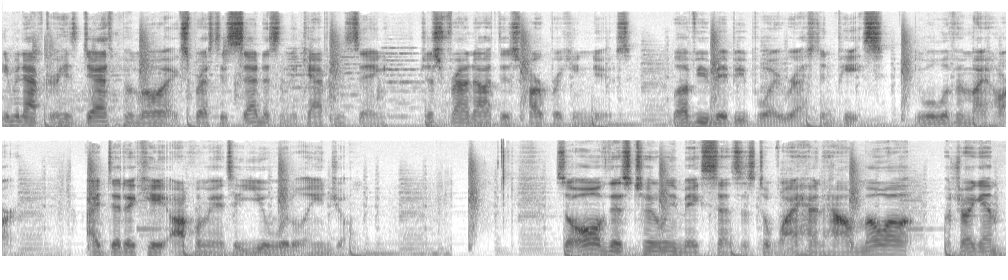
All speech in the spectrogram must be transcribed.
Even after his death, Momoa expressed his sadness in the caption saying, Just found out this heartbreaking news. Love you baby boy, rest in peace. You will live in my heart. I dedicate Aquaman to you, little angel. So all of this totally makes sense as to why and how Moa. I'll try again.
